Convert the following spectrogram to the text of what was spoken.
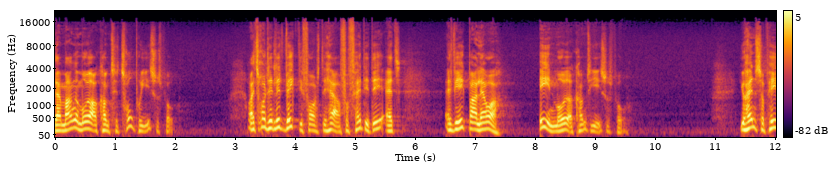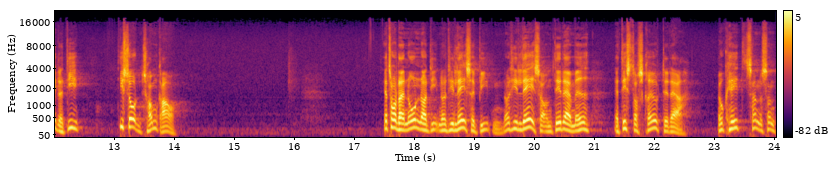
Der er mange måder at komme til tro på Jesus på. Og jeg tror, det er lidt vigtigt for os det her at få fat i det, at, at vi ikke bare laver en måde at komme til Jesus på. Johannes og Peter, de, de så den tomme grav. Jeg tror, der er nogen, når de, når de læser i Bibelen, når de læser om det der med, at det står skrevet det der, okay, sådan og sådan,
